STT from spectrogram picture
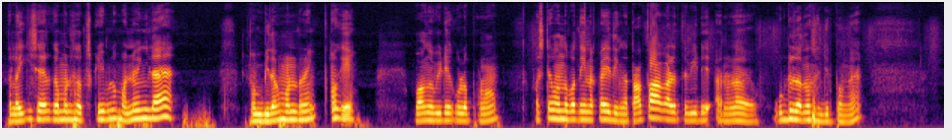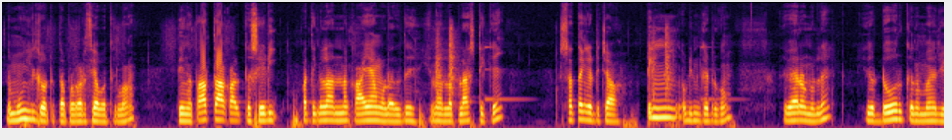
இந்த லைக் ஷேர் கமெண்ட் சப்ஸ்கிரைப்லாம் பண்ணுவீங்களா? நம்பி தான் பண்ணுறேன் ஓகே வாங்க வீடியோக்குள்ளே போகலாம் ஃபஸ்ட்டு வந்து பார்த்திங்கனாக்கா இது எங்கள் தாத்தா காலத்து வீடு. அதனால் வுட்டில் தான் செஞ்சுருப்பாங்க. இந்த மூங்கில் தோட்டத்தை அப்புறம் கடைசியாக பார்த்துக்கலாம் இது எங்கள் தாத்தா காலத்து செடி. பார்த்தீங்களா இன்னும் காயாம வளருது. ஏன்னா இல்லை பிளாஸ்டிக்கு சத்தம் கேட்டுச்சா? டிங் அப்படின்னு கேட்டிருக்கோம். அது வேறு ஒன்றும் இல்லை. இது டோருக்கு அந்த மாதிரி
